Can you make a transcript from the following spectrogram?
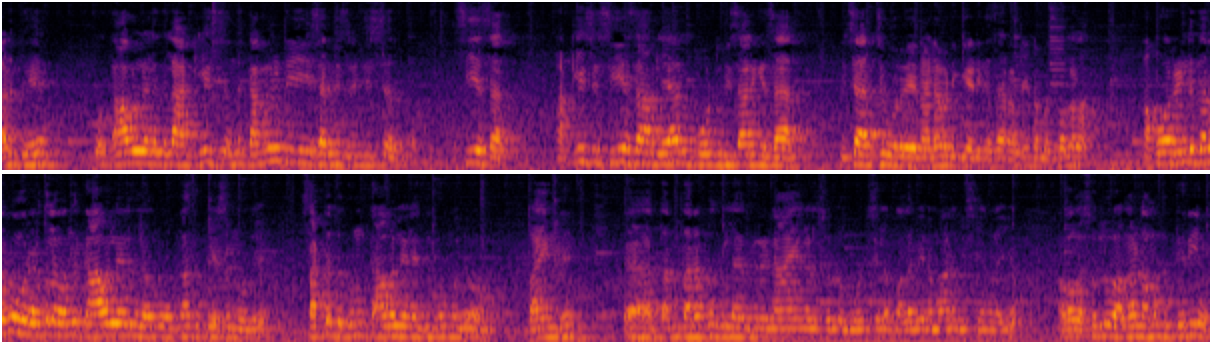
அடுத்து காவல் நிலையத்தில் அட்லீஸ்ட் வந்து கம்யூனிட்டி சர்வீஸ் ரெஜிஸ்டர் இருக்கும். சிஎஸ்ஆர் அட்லீஸ்ட் சிஎஸ்ஆர்லையாவது போட்டு விசாரிங்க சார். விசாரித்து ஒரு நடவடிக்கை எடுங்க சார் அப்படின்னு நம்ம சொல்லலாம். அப்போது ரெண்டு தரப்பும் ஒரு இடத்துல வந்து காவல் நிலையத்தில் வந்து உட்காந்து பேசும்போது சட்டத்துக்கும் காவல் நிலையத்துக்கும் கொஞ்சம் பயந்து தன் தரப்புல இருக்கிற நியாயங்களை சொல்லும்போது சில பலவீனமான விஷயங்களையும் அவங்க சொல்லுவாங்க. நமக்கு தெரியும்.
